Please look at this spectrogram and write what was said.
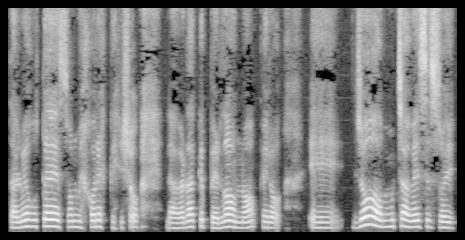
Tal vez ustedes son mejores que yo, la verdad que perdón, ¿no? Pero eh, yo muchas veces soy,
